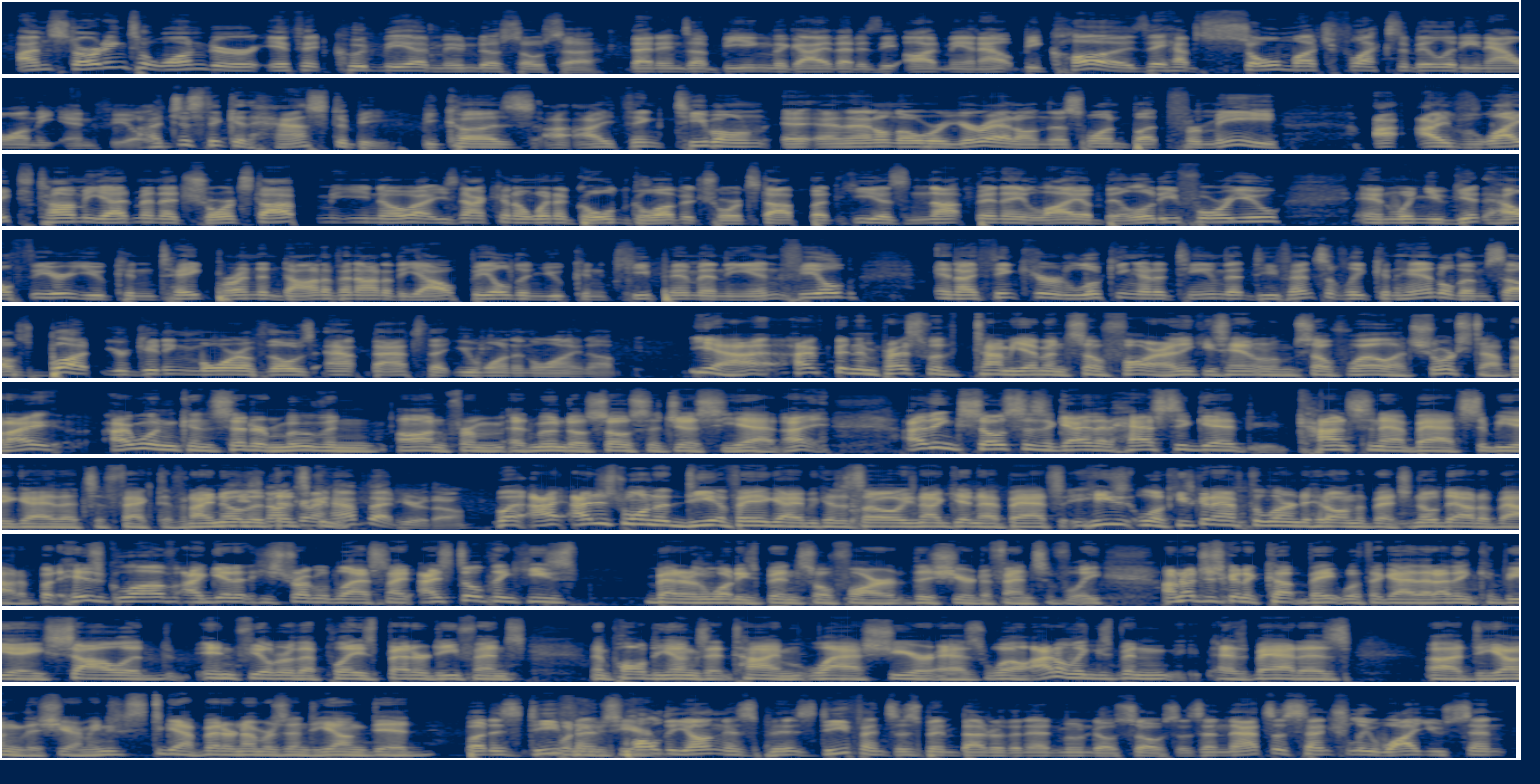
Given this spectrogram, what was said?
I'm starting to wonder if it could be Edmundo Sosa that ends up being the guy that is the odd man out because they have so much flexibility now on the infield. I just think it has to be because I think T Bone, and I don't know where you're at on this one, but for me, I, I've liked Tommy Edman at shortstop. You know, he's not going to win a gold glove at shortstop, but he has not been a liability for you. And when you get healthier, you can take Brendan Donovan out of the outfield and you can keep him in the infield. And I think you're looking at a team that defensively can handle themselves, but you're getting more of those at bats that you want in the lineup. Yeah, I've been impressed with Tommy Edman so far. I think he's handled himself well at shortstop, but I, I wouldn't consider moving on from Edmundo Sosa just yet. I I think Sosa's a guy that has to get constant at bats to be a guy that's effective, and I know he's that not that's going to have that here, though. But I, I just want a DFA guy because it's oh he's not getting at bats. He's look he's going to have to learn to hit on the bench, no doubt about it. But his glove, I get it. He struggled last night. I still think he's better than what he's been so far this year defensively. I'm not just going to cut bait with a guy that I think can be a solid infielder that plays better defense than Paul DeJong's at time last year as well. I don't think he's been as bad as uh, DeJong this year. I mean, he's got better numbers than DeJong did. But his when he was defense, here. Paul DeJong, has been, his defense has been better than Edmundo Sosa's, and that's essentially why you sent.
